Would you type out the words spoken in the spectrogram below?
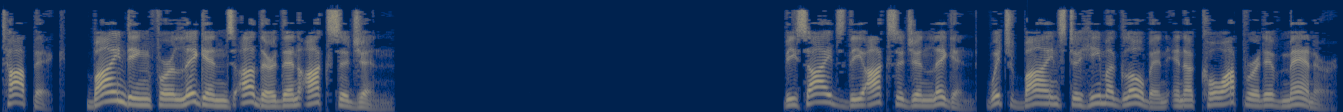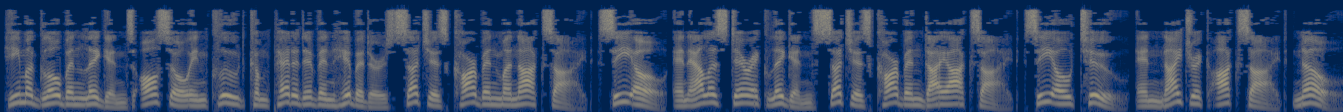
Topic: Binding for ligands other than oxygen Besides the oxygen ligand, which binds to hemoglobin in a cooperative manner, hemoglobin ligands also include competitive inhibitors such as carbon monoxide (CO) and allosteric ligands such as carbon dioxide (CO2) and nitric oxide (NO).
